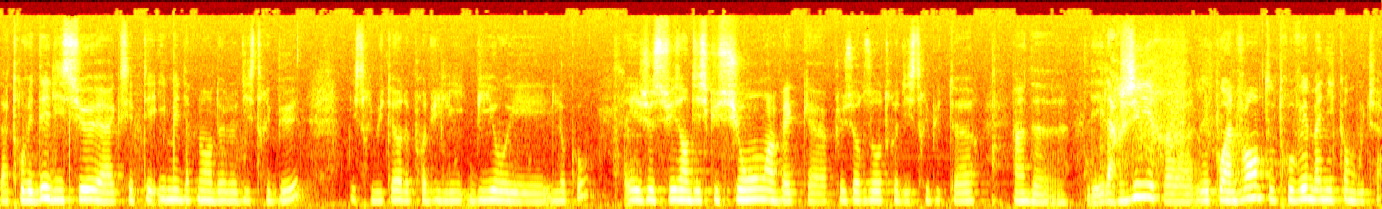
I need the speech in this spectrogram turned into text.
l'a trouvé délicieux et a accepté immédiatement de le distribuer, distributeur de produits bio et locaux. Et je suis en discussion avec euh, plusieurs autres distributeurs afin d'élargir euh, les points de vente où trouver Mani Kombucha.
